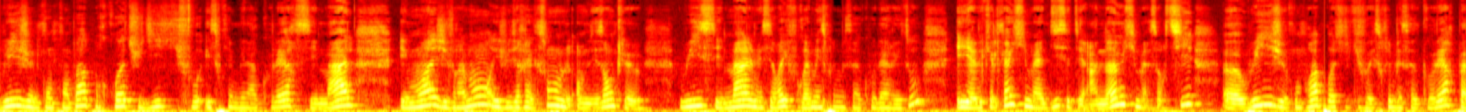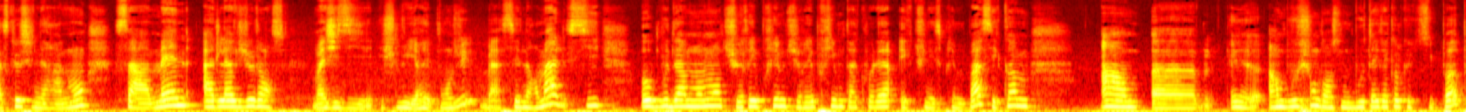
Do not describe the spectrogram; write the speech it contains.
oui, je ne comprends pas pourquoi tu dis qu'il faut exprimer la colère, c'est mal. Et moi, j'ai vraiment vu des réactions en me disant que oui, c'est mal, mais c'est vrai qu'il faut vraiment exprimer sa colère et tout. Et il y avait quelqu'un qui m'a dit, c'était un homme qui m'a sorti, euh, oui, je comprends pourquoi tu dis qu'il faut exprimer cette colère parce que généralement, ça amène à de la violence. Moi, j'ai dit, je lui ai répondu, bah, c'est normal. Si au bout d'un moment, tu réprimes, tu réprimes ta colère et que tu n'exprimes pas, c'est comme un, euh, euh, un bouchon dans une bouteille d'alcool qui pop.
